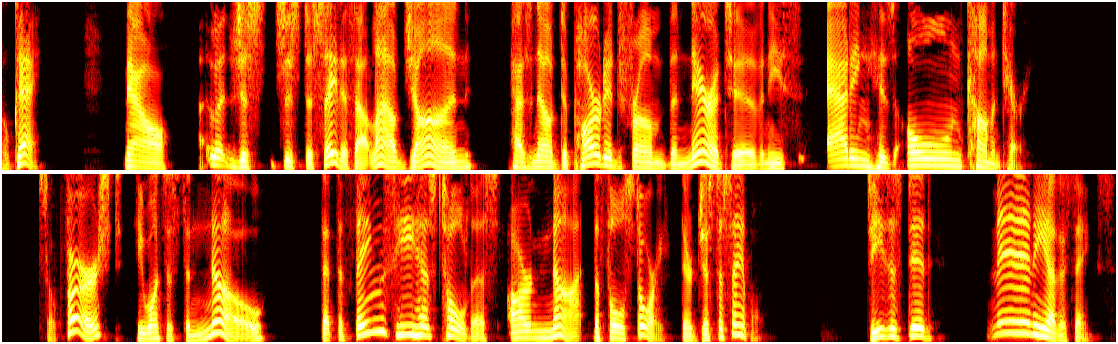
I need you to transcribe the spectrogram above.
Okay. Now, just just to say this out loud, John has now departed from the narrative and he's adding his own commentary. So first, he wants us to know that the things he has told us are not the full story. They're just a sample. Jesus did many other things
